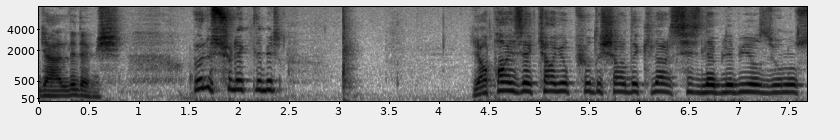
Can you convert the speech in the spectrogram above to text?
geldi demiş. Böyle sürekli bir yapay zeka yapıyor dışarıdakiler. Siz leblebi yazıyorsunuz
